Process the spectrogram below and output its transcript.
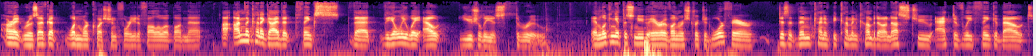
All right, Rose, I've got one more question for you to follow up on that. I'm the kind of guy that thinks that the only way out usually is through. And looking at this new era of unrestricted warfare, does it then kind of become incumbent on us to actively think about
